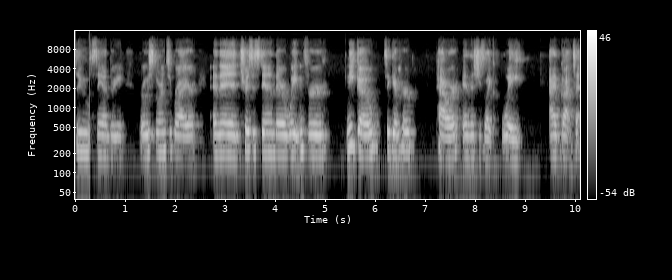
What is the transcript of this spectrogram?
to Sandry, Rosethorn to Briar, and then Tris is standing there waiting for Niko to give her power. And then she's like, wait, I've got to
